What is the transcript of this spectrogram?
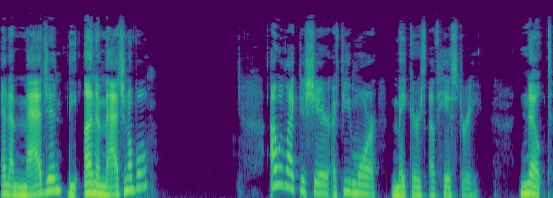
and imagine the unimaginable? I would like to share a few more makers of history. Note,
